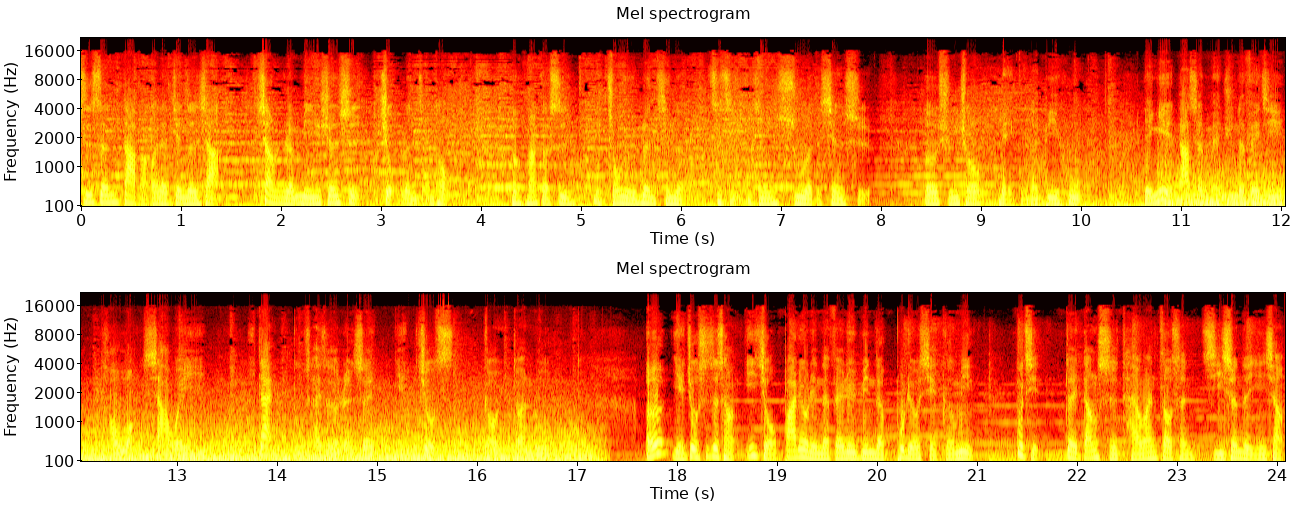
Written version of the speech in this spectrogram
资深大法官的见证下，向人民宣誓就任总统。而马可斯也终于认清了自己已经输了的现实，而寻求美国的庇护，连夜搭乘美军的飞机逃往夏威夷，一代独裁者的人生也就此告一段落。而也就是这场1986年的菲律宾的不流血革命，不仅对当时台湾造成极深的影响，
